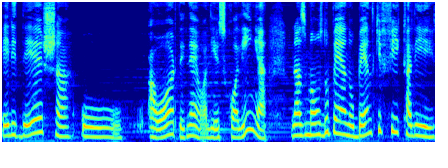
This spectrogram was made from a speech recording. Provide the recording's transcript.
ele deixa o, a ordem, né, ali a escolinha, nas mãos do Ben. O Ben que fica ali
